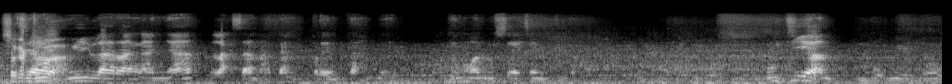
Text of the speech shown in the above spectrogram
Sekedua jauhi larangannya laksanakan perintahnya. Itu manusia yang tidak. Ujian mbok minum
